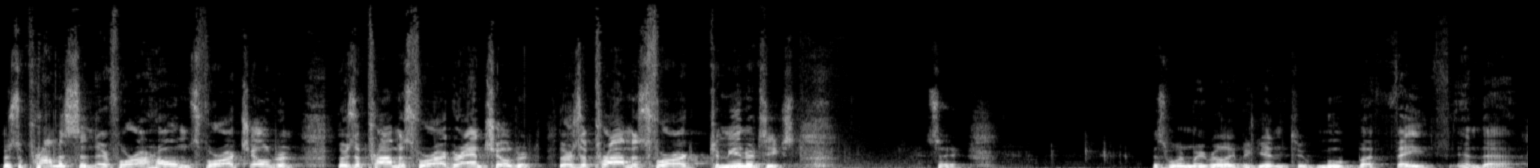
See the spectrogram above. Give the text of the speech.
There's a promise in there for our homes, for our children. There's a promise for our grandchildren. There's a promise for our communities. See? Is when we really begin to move by faith in that,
